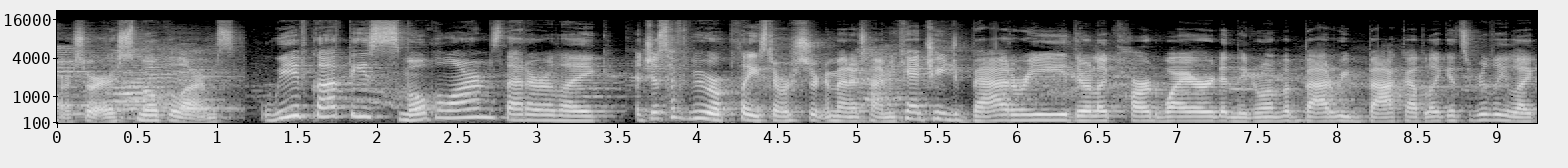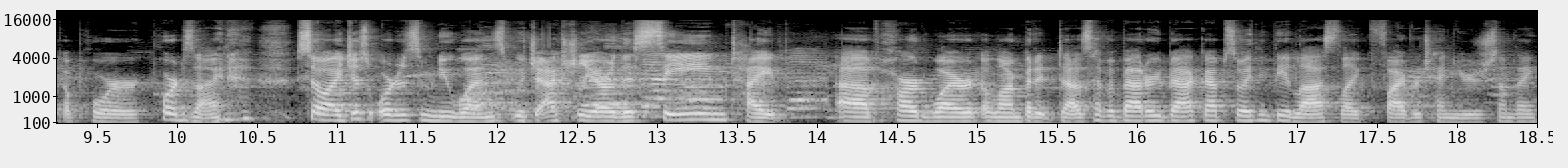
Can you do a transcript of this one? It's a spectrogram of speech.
or sorry, our smoke alarms. We've got these smoke alarms that are like, just have to be replaced after a certain amount of time. You can't change battery. They're like hardwired and they don't have a battery backup. Like it's really like a poor, poor design. so I just ordered some new ones, which actually are the same type of hardwired alarm, but it does have a battery backup. So I think they last like five or 10 years or something.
